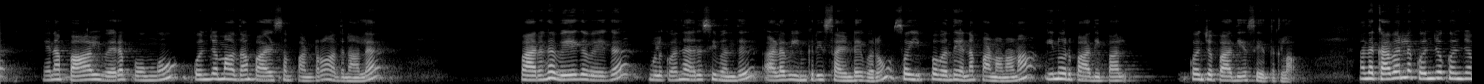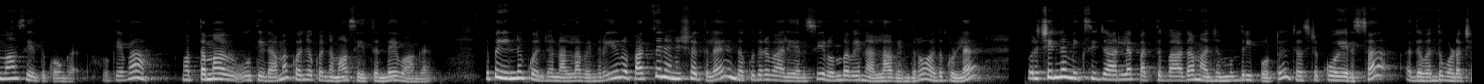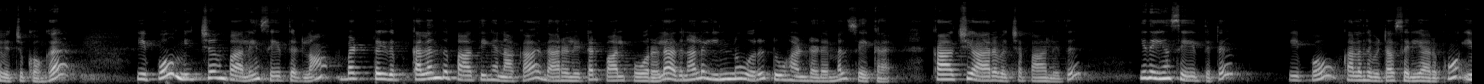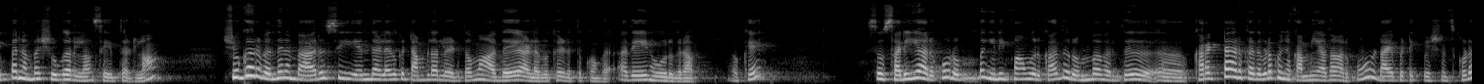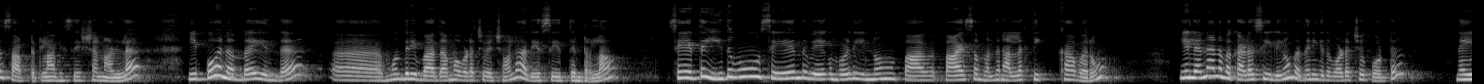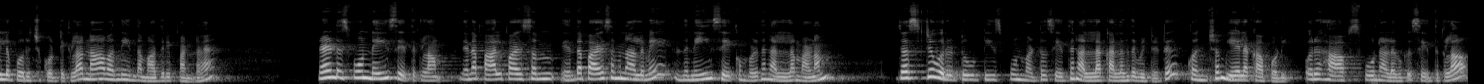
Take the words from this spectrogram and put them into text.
ஏன்னா பால் வேற பொங்கும். கொஞ்சமாக தான் பாயசம் பண்ணுறோம் அதனால் பாருங்கள் வேக வேக உங்களுக்கு வந்து அரிசி வந்து அளவு இன்க்ரீஸ் ஆகிட்டே வரும். ஸோ இப்போ வந்து என்ன பண்ணணும்னா இன்னொரு பாதி பால் கொஞ்சம் பாதியை சேர்த்துக்கலாம். அந்த கவரில் கொஞ்சம் கொஞ்சமாக சேர்த்துக்கோங்க. ஓகேவா மொத்தமாக ஊற்றிடாமல் கொஞ்சம் கொஞ்சமாக சேர்த்துட்டே வாங்க. இப்போ இன்னும் கொஞ்சம் நல்லா வெந்துடும் இது ஒரு பத்து நிமிஷத்தில் இந்த குதிரைவாலி அரிசி ரொம்பவே நல்லா வெந்துடும் அதுக்குள்ளே ஒரு சின்ன மிக்ஸி ஜாரில் பத்து பாதாம் அஞ்சு முந்திரி போட்டு ஜஸ்ட்டு கோயரிசாக அதை வந்து உடச்சி வச்சுக்கோங்க. இப்போது மிச்சம் பாலையும் சேர்த்துடலாம். பட் இது கலந்து பார்த்தீங்கன்னாக்கா இந்த அரை லிட்டர் பால் போகிறல அதனால் இன்னும் ஒரு டூ ஹண்ட்ரட் எம்எல் சேர்க்குறேன். காய்ச்சி ஆற வச்ச பால் இது. இதையும் சேர்த்துட்டு இப்போது கலந்து விட்டால் சரியாக இருக்கும். இப்போ நம்ம சுகர்லாம் சேர்த்துடலாம். சுகர் வந்து நம்ம அரிசி எந்த அளவுக்கு டம்ளரில் எடுத்தோமோ அதே அளவுக்கு எடுத்துக்கோங்க. அதே நூறு கிராம். ஓகே ஸோ சரியாக இருக்கும். ரொம்ப இனிப்பாகவும் இருக்காது. ரொம்ப வந்து கரெக்டாக இருக்கிறத விட கொஞ்சம் கம்மியாக தான் இருக்கும். டயபெட்டிக் பேஷண்ட்ஸ் கூட சாப்பிட்டுக்கலாம். விசேஷ நாளில். இப்போது நம்ம இந்த முந்திரி பாதாமை உடச்சி வச்சோம்ல அதை சேர்த்துன்றலாம் சேர்த்து இதுவும் சேர்ந்து வேகும்பொழுது இன்னும் பா பாயசம் வந்து நல்லா திக்காக வரும். இல்லைன்னா நம்ம கடைசியிலையும் வந்து நீங்கள் இதை உடச்சி போட்டு நெய்யில் பொரித்து கொட்டிக்கலாம். நான் வந்து இந்த மாதிரி பண்ணுறேன் ரெண்டு ஸ்பூன் நெய் சேர்த்துக்கலாம். ஏன்னா பால் பாயசம் எந்த பாயசம்னாலுமே இந்த நெய் சேர்க்கும் பொழுது நல்ல மனம் ஜஸ்ட்டு ஒரு டூ டீஸ்பூன் மட்டும் சேர்த்து நல்லா கலந்து விட்டுட்டு கொஞ்சம் ஏலக்காய் பொடி. ஒரு ஹாஃப் ஸ்பூன் அளவுக்கு சேர்த்துக்கலாம்.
